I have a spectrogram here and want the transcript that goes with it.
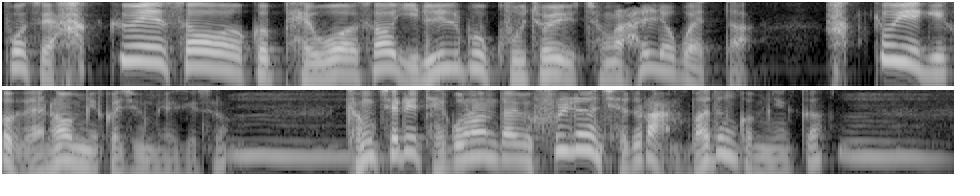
보세요. 학교에서 그 배워서 119 구조 요청을 하려고 했다. 학교 얘기가 왜 나옵니까 지금 여기서? 음. 경찰이 되고 난 다음에 훈련 제대로 안 받은 겁니까? 음.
